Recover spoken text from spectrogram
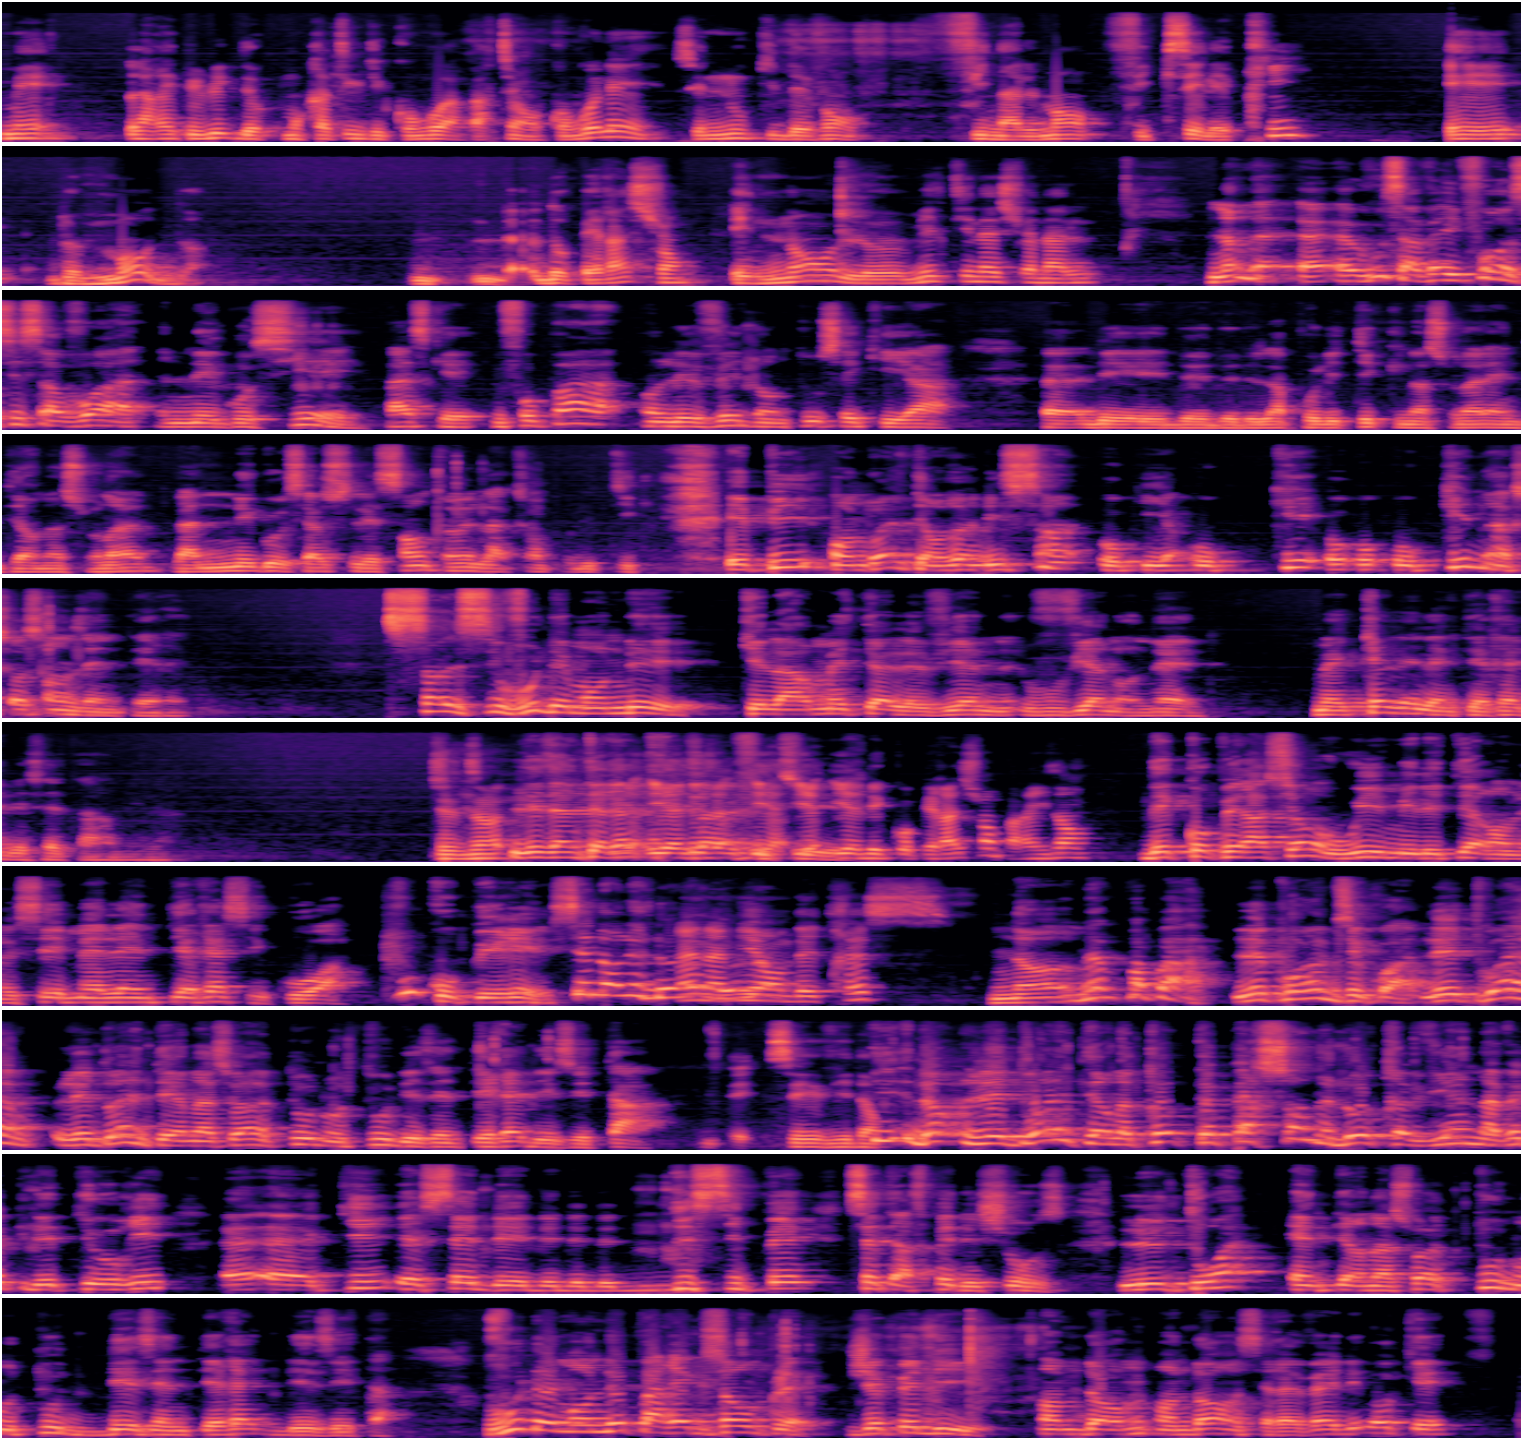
Mais la République démocratique du Congo appartient aux Congolais. C'est nous qui devons finalement fixer les prix et de mode d'opération et non le multinational. Non, mais euh, euh, vous savez, il faut aussi savoir négocier parce qu'il ne faut pas enlever dans tout ce qu'il y a euh, de, de, la politique nationale et internationale, la négociation, c'est le centre de l'action politique. Et puis, on doit interroger, on dit, sans, il n'y a aucune, action sans intérêt. si vous demandez que l'armée telle vienne, vous vienne en aide, mais quel est l'intérêt de cette les intérêts. Il y, a, il, y a, des coopérations, par exemple. Des coopérations, oui, militaires, on le sait, mais l'intérêt, c'est quoi? Pour coopérer, c'est dans les données. Un ami en détresse? Non, mais papa, le problème, c'est quoi? Les droits, les droits internationaux tournent autour des intérêts des États. C'est évident. Donc, les droits internes, que, personne d'autre vienne avec des théories euh, euh, qui essaient de, de, de, de, dissiper cet aspect des choses. Le droit international tourne autour des intérêts des États. Vous demandez, par exemple, je peux dire, on dort, on, dort, on se réveille, dit, OK,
